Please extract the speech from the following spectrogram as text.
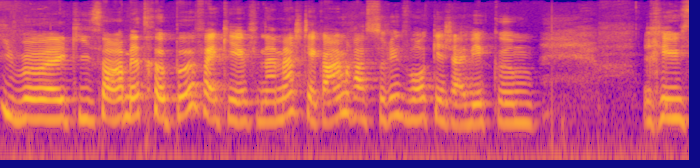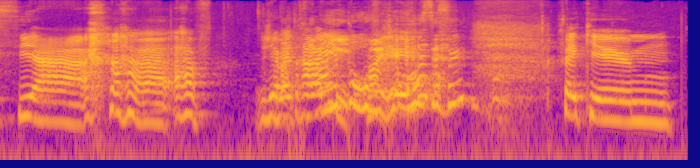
qui va, qui s'en remettra pas. Fait que finalement, j'étais quand même rassurée de voir que j'avais comme réussi à... à- à- j'avais Ben, travaillé pour vrai, tu sais. Fait que...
